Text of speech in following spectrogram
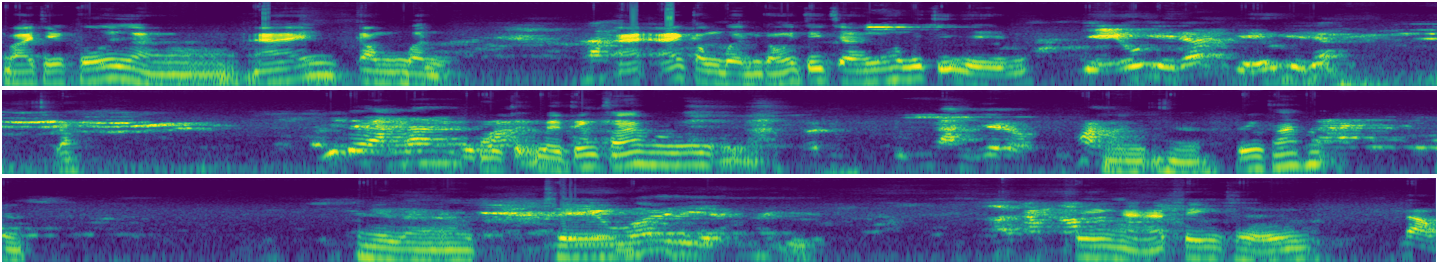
Ba chữ cuối là ái công bình. Ái, ái công bình còn cái chữ trên nó không biết chữ gì nữa. Diệu gì đó, diệu gì đó đâu tiếng. Không, này tiếng pháp Pháp. Ừ, ừ, tiếng pháp đó. Ừ. Cái này là thiên gì? thiên hạ thiên thượng Đâu?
